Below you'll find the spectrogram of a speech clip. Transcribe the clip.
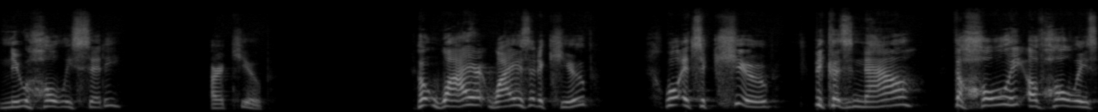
new holy city are a cube. Why, why is it a cube? Well, it's a cube because now the Holy of Holies,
